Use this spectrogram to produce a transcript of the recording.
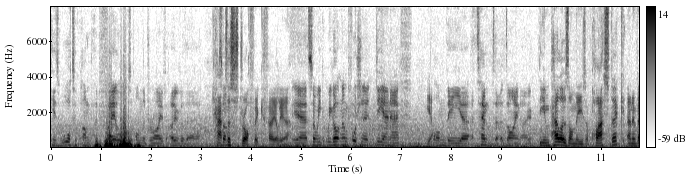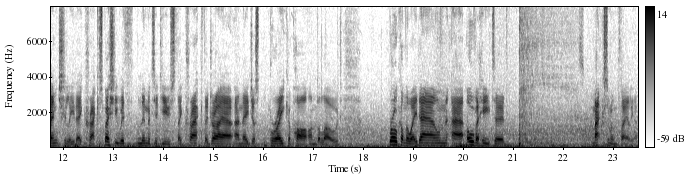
his water pump had failed on the drive over there. So- Catastrophic failure. yeah, so we, we got an unfortunate DNF Yeah. on the uh, attempt at a dyno. The impellers on these are plastic and eventually they crack, especially with limited use. They crack, they dry out, and they just break apart under load. Broke on the way down, uh, overheated, maximum failure.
